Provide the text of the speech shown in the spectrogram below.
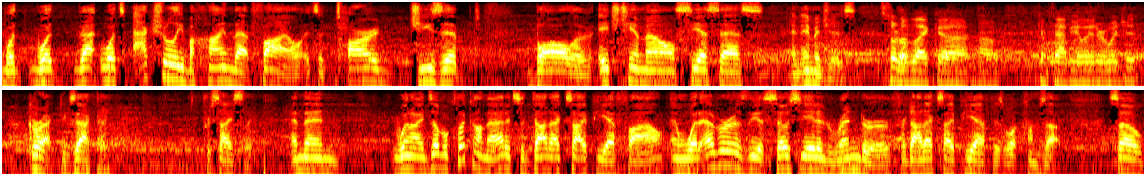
What what that what's actually behind that file? It's a tarred, gzipped ball of HTML, CSS, and images. Sort of like a, a Konfabulator widget. Correct, exactly, precisely. And then when I double click on that, it's a .xipf file, and whatever is the associated renderer for .xipf is what comes up. So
